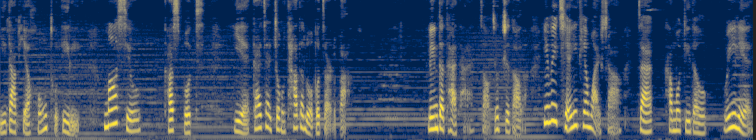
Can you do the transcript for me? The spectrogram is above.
一大片红土地里，马修·卡斯伯特。也该再种他的萝卜籽儿了吧？林德太太早就知道了，因为前一天晚上在卡莫蒂的威廉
